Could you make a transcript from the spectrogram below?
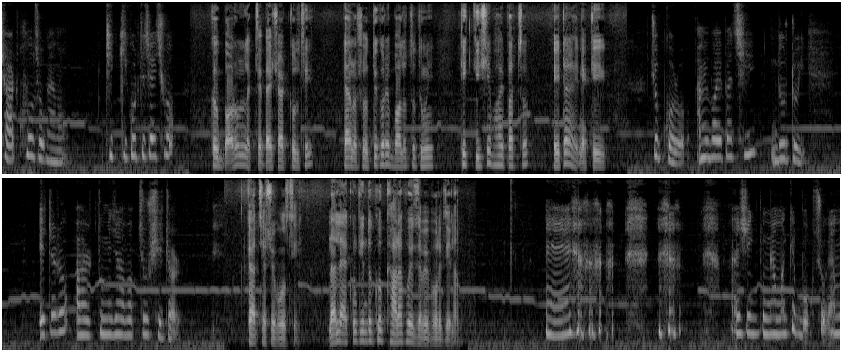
শার্ট খুলছো কেন? ঠিক কি করতে চাইছো? খুব গরম লাগছে তাই শার্ট খুলছি। কেন সত্যি করে বলো তো তুমি ঠিক কিসে ভয় পাচ্ছ? এটাই নাকি? চুপ করো আমি ভয় পাচ্ছি দুটোই এটারও আর তুমি যা ভাবছ সেটার। কাজ শেষে বলছি নাহলে এখন কিন্তু খুব খারাপ হয়ে যাবে বলে দিলাম। আশিক তুমি আমাকে বকছো কেন?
